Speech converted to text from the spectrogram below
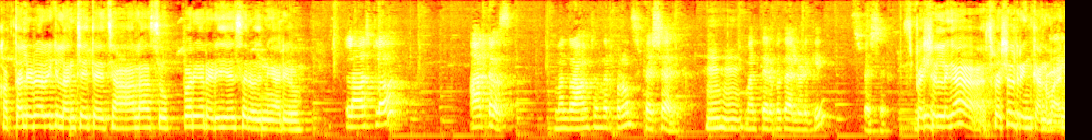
కొత్త అల్లుడారికి లంచ్ అయితే చాలా సూపర్గా రెడీ చేశారు వదిన గారు. లాస్ట్లో ఆటోస్ మన రామచంద్రపురం స్పెషల్ మన తిరుపతి అల్లుడికి స్పెషల్. స్పెషల్గా స్పెషల్ డ్రింక్. అనమాట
